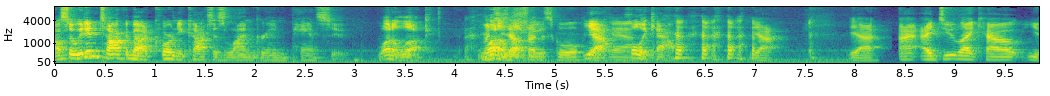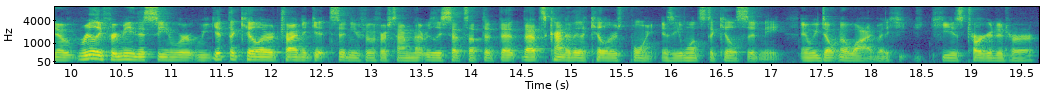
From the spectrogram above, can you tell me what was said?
Also, we didn't talk about Courteney Cox's lime green pantsuit. What a look! When What a she's look. outside the school. Yeah, Yeah. holy cow! yeah, yeah. I, I do like how you know, really for me, this scene where we get the killer trying to get Sidney for the first time, and that really sets up that, that that's kind of the killer's point is he wants to kill Sidney, and we don't know why, but he he has targeted her.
